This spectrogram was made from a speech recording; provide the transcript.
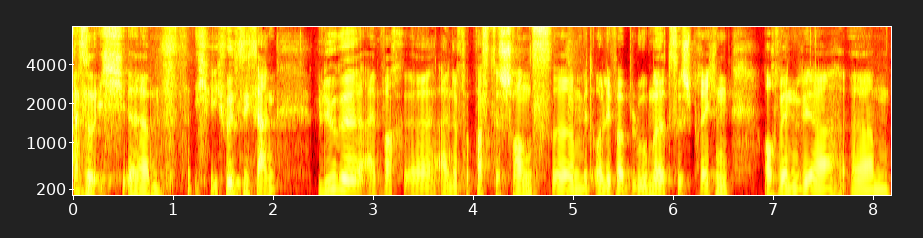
Also ich, ähm, ich, ich würde es nicht sagen Lüge, einfach äh, eine verpasste Chance, äh, mit Oliver Blume zu sprechen, auch wenn wir ähm,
